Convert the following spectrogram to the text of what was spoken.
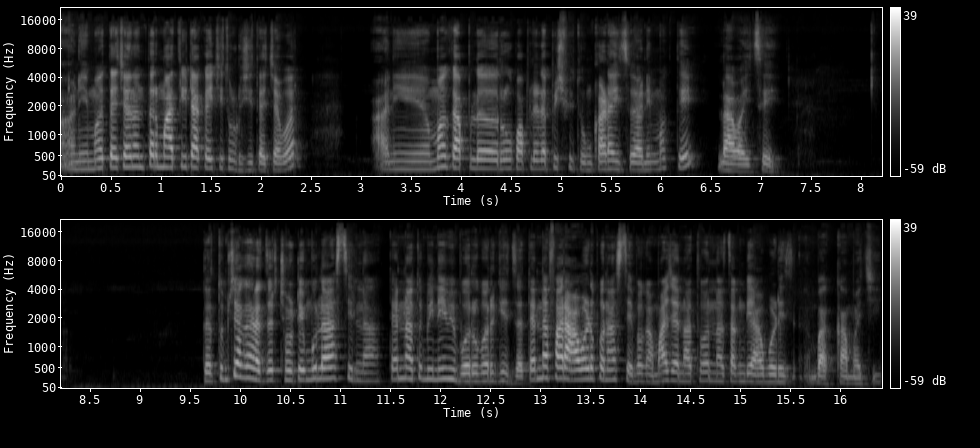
आणि मग त्याच्यानंतर माती टाकायची थोडीशी त्याच्यावर. आणि मग आपलं रोप आपल्याला पिशवीतून काढायचं आणि मग ते लावायचे. तर तुमच्या घरात जर छोटे मुलं असतील ना त्यांना तुम्ही नेहमी बरोबर घेत जा. त्यांना फार आवड पण असते बघा. माझ्या नातवांना चांगली आवड आहे बागकामाची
